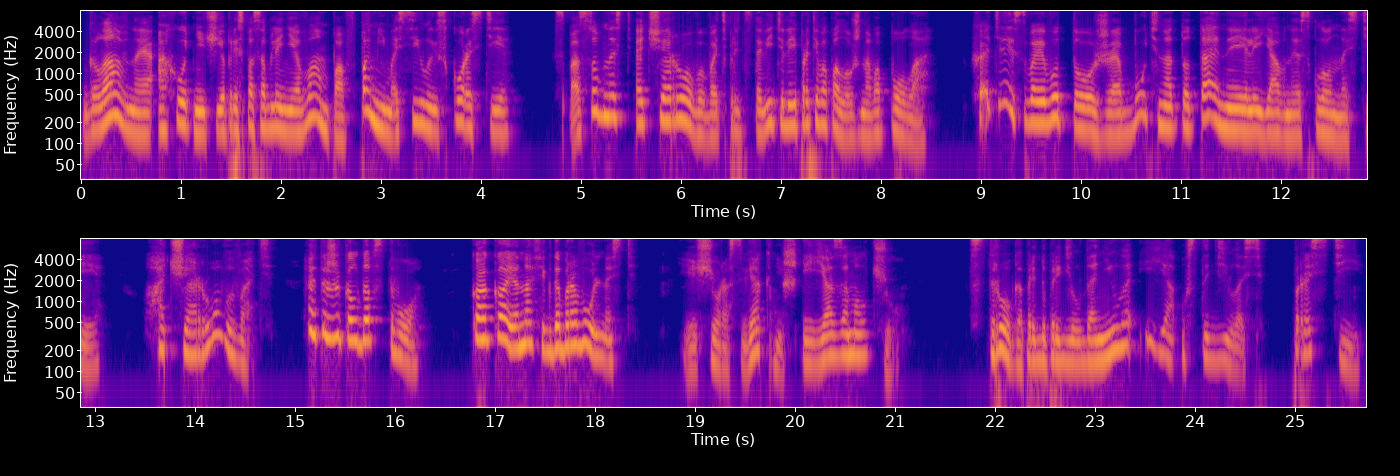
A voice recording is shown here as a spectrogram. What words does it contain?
Главное охотничье приспособление вампов, помимо силы и скорости, способность очаровывать представителей противоположного пола. Хотя и своего тоже, будь на то тайные или явные склонности. Очаровывать? Это же колдовство. Какая нафиг добровольность? Еще раз вякнешь, и я замолчу. Строго предупредил Данила, и я устыдилась. Прости.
